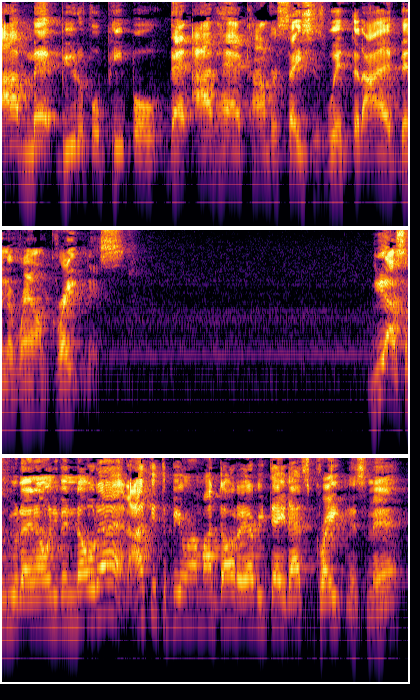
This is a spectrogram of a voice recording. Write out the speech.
I've met beautiful people that I've had conversations with that I have been around greatness. You have some people that don't even know that. I get to be around my daughter every day. That's greatness, man.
